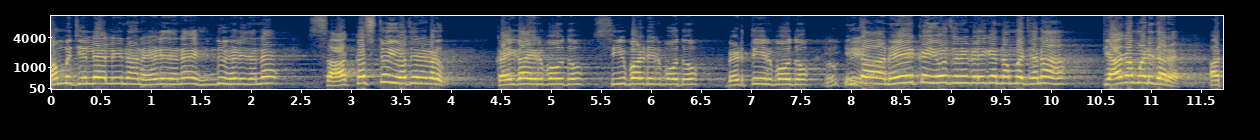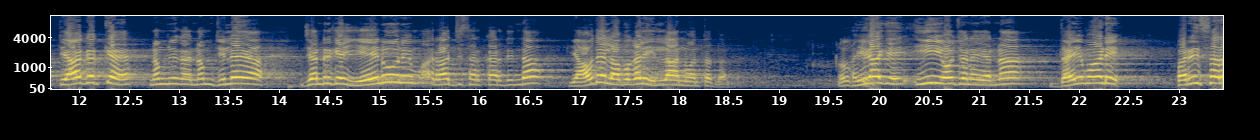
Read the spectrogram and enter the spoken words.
ನಮ್ಮ ಜಿಲ್ಲೆಯಲ್ಲಿ ನಾನು ಹೇಳಿದ್ದೇನೆ, ಹಿಂದೂ ಹೇಳಿದ್ದೇನೆ, ಸಾಕಷ್ಟು ಯೋಜನೆಗಳು ಕೈಗಾ ಇರ್ಬೋದು ಸೀಬರ್ಡ್ ಇರ್ಬೋದು ಬೆಡ್ತಿ ಇರ್ಬೋದು ಇಂಥ ಅನೇಕ ಯೋಜನೆಗಳಿಗೆ ನಮ್ಮ ಜನ ತ್ಯಾಗ ಮಾಡಿದ್ದಾರೆ. ಆ ತ್ಯಾಗಕ್ಕೆ ನಮ್ಮ ನಮ್ಮ ಜಿಲ್ಲೆಯ ಜನರಿಗೆ ಏನೂ ನಿಮ್ಮ ರಾಜ್ಯ ಸರ್ಕಾರದಿಂದ ಯಾವುದೇ ಲಾಭಗಳು ಇಲ್ಲ ಅನ್ನುವಂಥದ್ದನ್ನು ಹೀಗಾಗಿ ಈ ಯೋಜನೆಯನ್ನ ದಯಮಾಡಿ ಪರಿಸರ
